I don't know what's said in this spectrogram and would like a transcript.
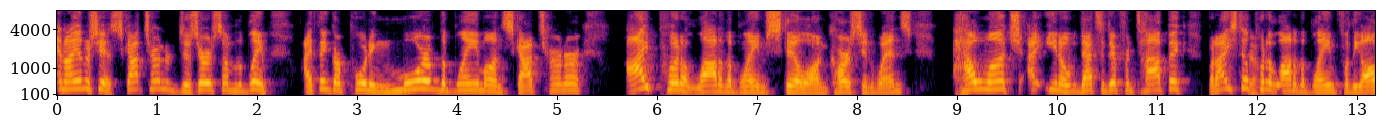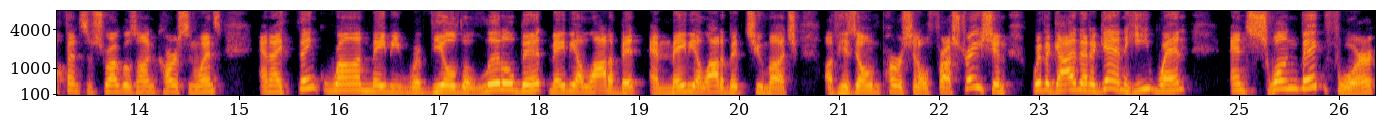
and I understand Scott Turner deserves some of the blame. I think are putting more of the blame on Scott Turner. I put a lot of the blame still on Carson Wentz how much I, you know that's a different topic but i still yeah. put a lot of the blame for the offensive struggles on carson wentz and i think ron maybe revealed a little bit maybe a lot of it and maybe a lot of it too much of his own personal frustration with a guy that again he went and swung big for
